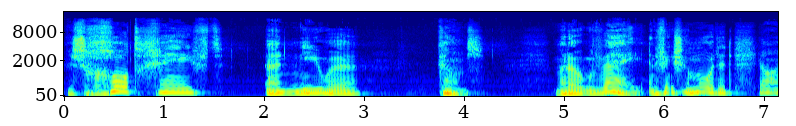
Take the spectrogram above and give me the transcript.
Dus God geeft een nieuwe kans. Maar ook wij, en dat vind ik zo mooi, dat ja,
